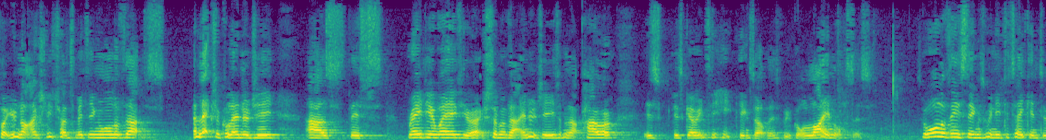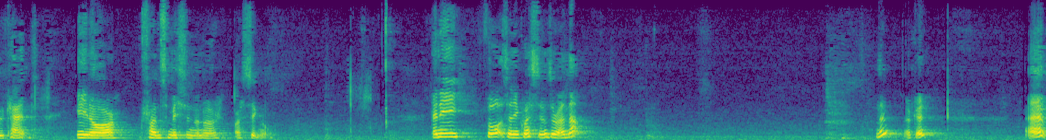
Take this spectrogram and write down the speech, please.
but you're not actually transmitting all of that electrical energy as this radio wave. Actually, some of that energy, some of that power is, is going to heat things up, as we call line losses. So all of these things we need to take into account in our transmission and our, our signal. Any thoughts, any questions around that? No? Okay. Um,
